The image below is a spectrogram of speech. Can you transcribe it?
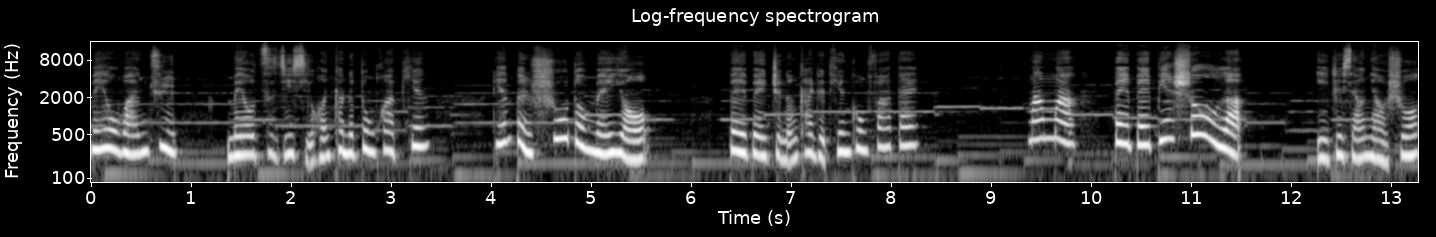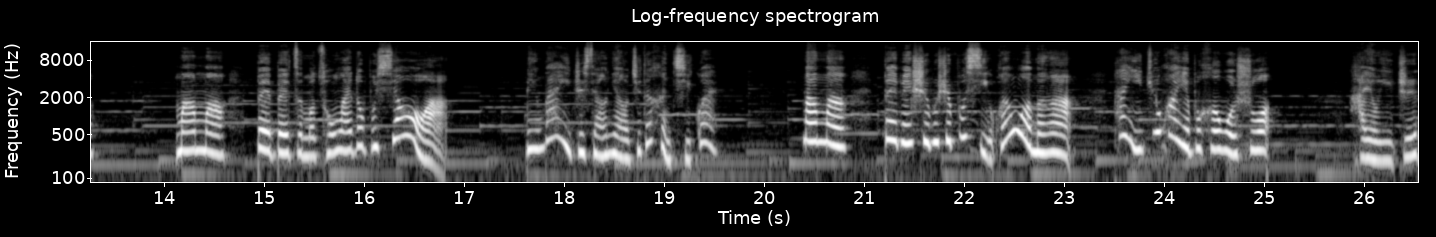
没有玩具，没有自己喜欢看的动画片，连本书都没有。贝贝只能看着天空发呆。妈妈，贝贝变瘦了。一只小鸟说：“妈妈，贝贝怎么从来都不笑啊？”另外一只小鸟觉得很奇怪。妈妈，贝贝是不是不喜欢我们啊？他一句话也不和我说。还有一只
